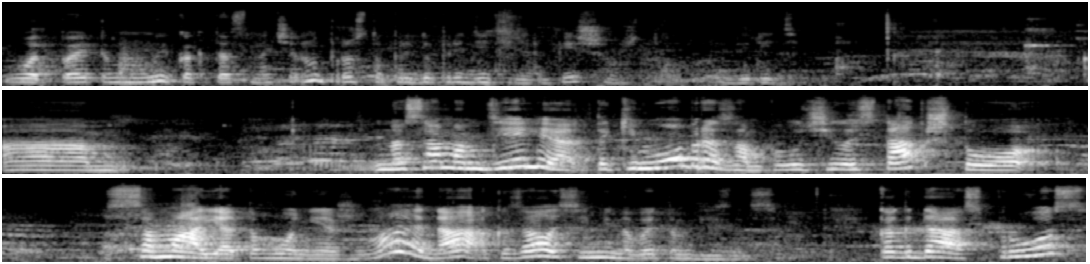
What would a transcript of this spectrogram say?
Вот, поэтому мы как-то сначала, ну, просто предупредительно пишем, что берите. А, на самом деле, таким образом получилось так, что сама я того не желая, да, оказалась именно в этом бизнесе. Когда спрос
